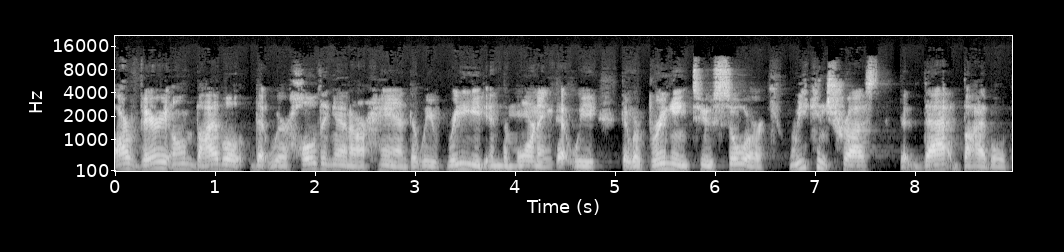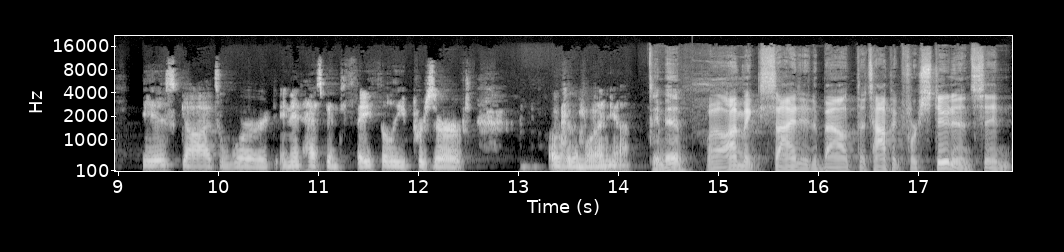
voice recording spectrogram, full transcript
our very own Bible that we're holding in our hand, that we read in the morning, that we that we're bringing to SOAR, we can trust that that Bible is God's word and it has been faithfully preserved over the millennia. Amen. Well, I'm excited about the topic for students and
